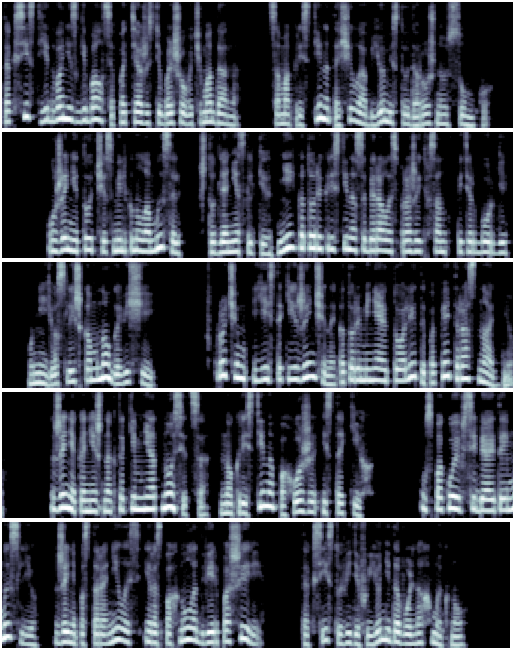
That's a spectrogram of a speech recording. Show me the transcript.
Таксист едва не сгибался под тяжестью большого чемодана. Сама Кристина тащила объемистую дорожную сумку. Уже не тотчас мелькнула мысль, что для нескольких дней, которые Кристина собиралась прожить в Санкт-Петербурге, у нее слишком много вещей. Впрочем, есть такие женщины, которые меняют туалеты по пять раз на дню. Женя, конечно, к таким не относится, но Кристина, похоже, из таких. Успокоив себя этой мыслью, Женя посторонилась и распахнула дверь пошире. Таксист, увидев ее, недовольно хмыкнул.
